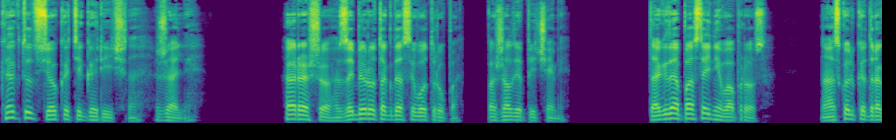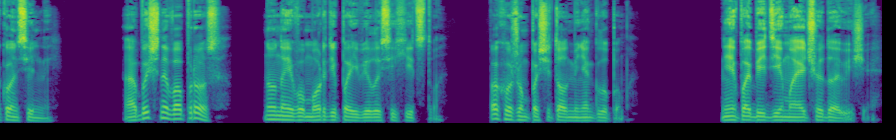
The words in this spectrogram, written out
Как тут все категорично, жаль. Хорошо, заберу тогда с его трупа. Пожал я плечами. Тогда последний вопрос. Насколько дракон сильный? Обычный вопрос, но на его морде появилось ехидство. Похоже, он посчитал меня глупым. «Непобедимое чудовище.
